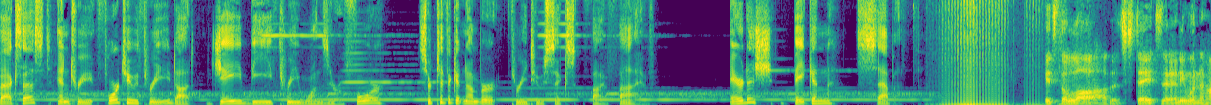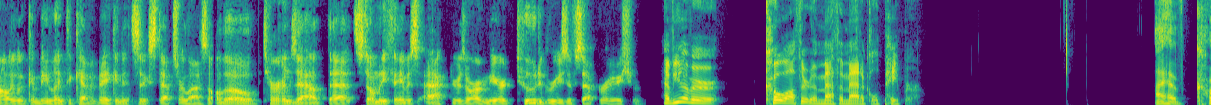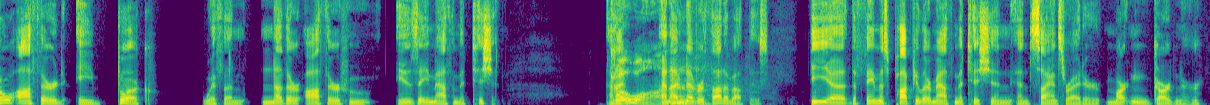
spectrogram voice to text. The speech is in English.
Have accessed entry 423.jb3104, certificate number 32655. Erdős Bacon Sabbath. It's the law that states that anyone in Hollywood can be linked to Kevin Bacon in six steps or less. Although it turns out that so many famous actors are a mere two degrees of separation. Have you ever co authored a mathematical paper? I have co authored a book with an, another author who is a mathematician. And Go I- on. And I've never thought about this. The, uh, the famous popular mathematician and science writer Martin Gardner,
